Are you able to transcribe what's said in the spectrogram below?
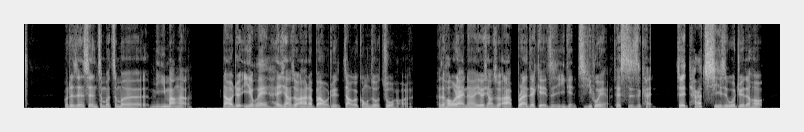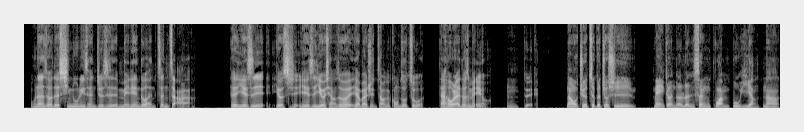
我的人生怎么这么迷茫啊？然后就也会很想说啊，那不然我去找个工作做好了。可是后来呢，又想说啊，不然再给自己一点机会啊，再试试看。所以他其实我觉得哈，我那时候的心路历程就是每天都很挣扎啦，呃，也是有时也是有想说要不要去找个工作做，但后来都是没有。嗯，对。那我觉得这个就是每个人的人生观不一样。那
